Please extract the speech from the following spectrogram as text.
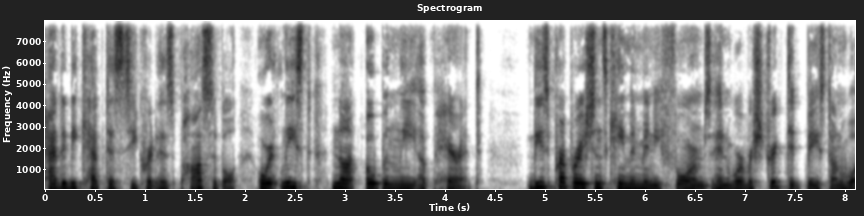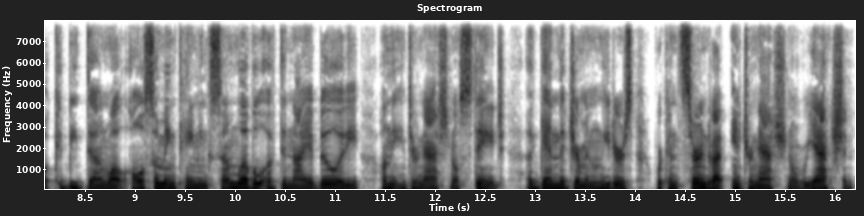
had to be kept as secret as possible, or at least not openly apparent. These preparations came in many forms and were restricted based on what could be done while also maintaining some level of deniability on the international stage. Again, the German leaders were concerned about international reaction,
